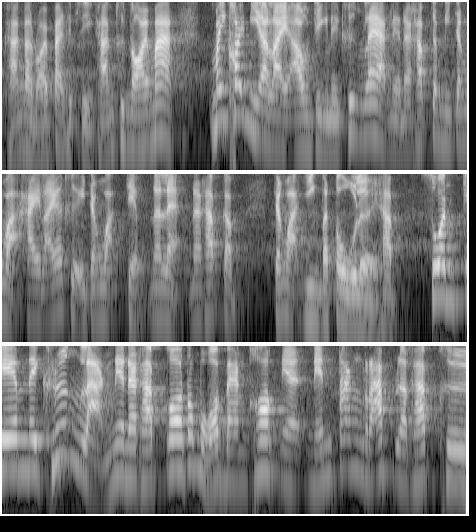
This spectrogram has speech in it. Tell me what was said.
170 ครั้งกับ 184 ครั้งคือน้อยมาก ไม่ค่อยมีอะไรเอาจริงในครึ่งแรกเนี่ยนะครับจะมีจังหวะไฮไลท์ก็คือไอ้จังหวะเจ็บนั่นแหละนะครับกับจังหวะยิงประตูเลยครับ ส่วนเกมในครึ่งหลังเนี่ยนะครับก็ต้องบอกว่าแบงคอกเนี่ยเน้นตั้งรับแล้วครับคือ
